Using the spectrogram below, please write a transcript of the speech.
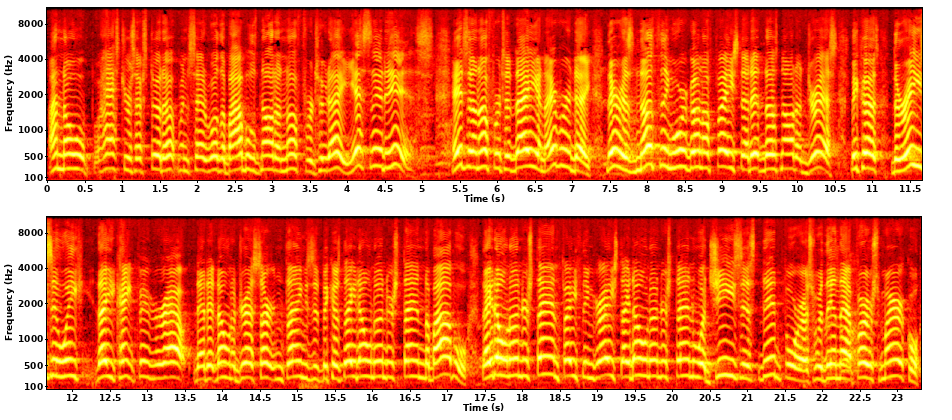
I know pastors have stood up and said, well, the Bible's not enough for today. Yes, it is. It's enough for today and every day. There is nothing we're going to face that it does not address because the reason we they can't figure out that it don't address certain things is because they don't understand the Bible. They don't understand faith and grace. They don't understand what Jesus did for us within that first miracle,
